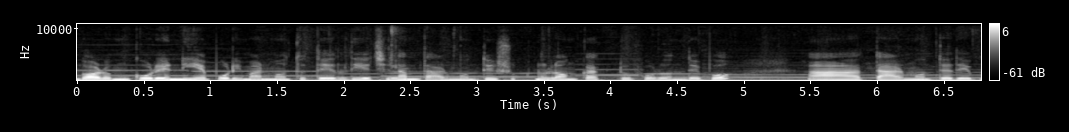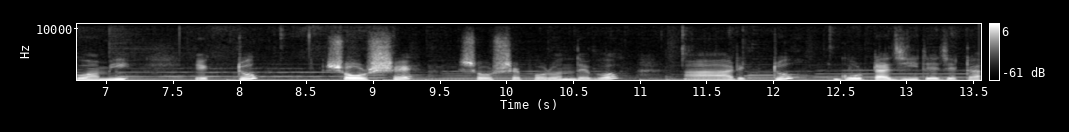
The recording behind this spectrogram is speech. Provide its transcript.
গরম করে নিয়ে পরিমাণ মতো তেল দিয়েছিলাম। তার মধ্যে শুকনো লঙ্কা একটু ফোড়ন দেব। আর তার মধ্যে দেব আমি একটু সর্ষে সর্ষে ফোড়ন দেব। আর একটু গোটা জিরে যেটা,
